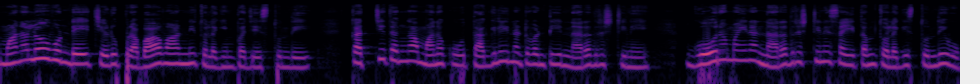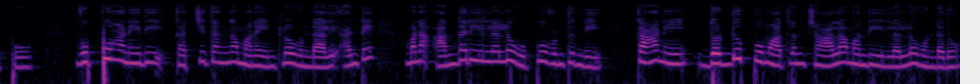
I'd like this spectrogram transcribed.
మనలో ఉండే చెడు ప్రభావాన్ని తొలగింపజేస్తుంది. ఖచ్చితంగా మనకు తగిలినటువంటి నరదృష్టిని ఘోరమైన నరదృష్టిని సైతం తొలగిస్తుంది ఉప్పు. ఉప్పు అనేది ఖచ్చితంగా మన ఇంట్లో ఉండాలి. అంటే మన అందరి ఇళ్ళలో ఉప్పు ఉంటుంది. కానీ దొడ్డుప్పు మాత్రం చాలామంది ఇళ్ళలో ఉండదు.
